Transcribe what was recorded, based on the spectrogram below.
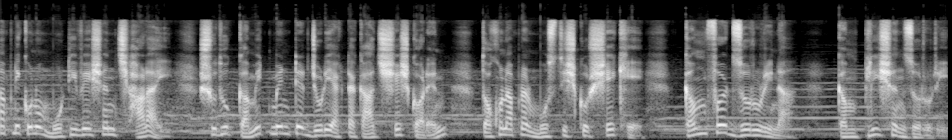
আপনি কোনো মোটিভেশন ছাড়াই শুধু কমিটমেন্টের জোরে একটা কাজ শেষ করেন, তখন আপনার মস্তিষ্ক শেখে কমফর্ট জরুরি না, কমপ্লিশন জরুরি।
